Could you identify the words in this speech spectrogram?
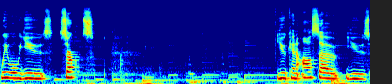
We will use circles. You can also use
